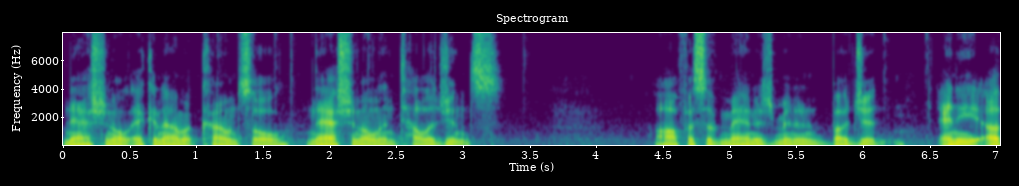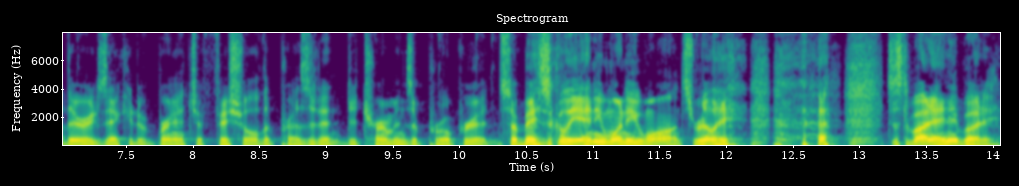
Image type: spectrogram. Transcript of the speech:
National Economic Council, National Intelligence, Office of Management and Budget, any other executive branch official the president determines appropriate. So basically, anyone he wants, really. Just about anybody.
